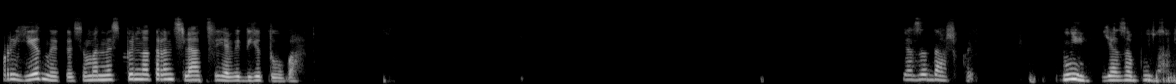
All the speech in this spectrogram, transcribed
Приєднуйтесь, у мене спільна трансляція від Ютуба. Я за Дашкою. Ні, я за Бусею.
